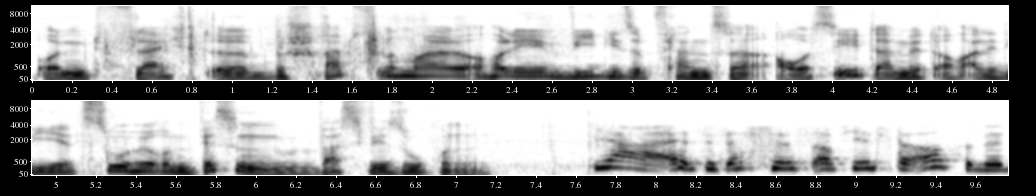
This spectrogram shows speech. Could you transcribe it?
Und vielleicht äh, beschreibst du nochmal, Holly, wie diese Pflanze aussieht, damit auch alle, die jetzt zuhören, wissen, was wir suchen. Ja, also das ist auf jeden Fall auch so eine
